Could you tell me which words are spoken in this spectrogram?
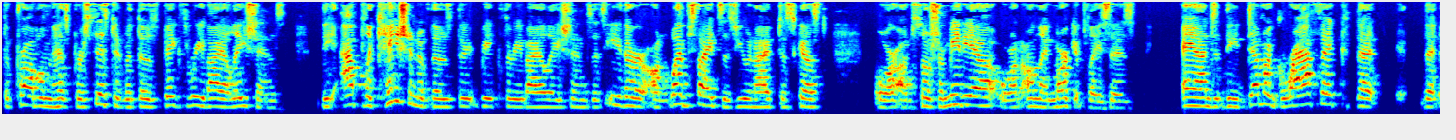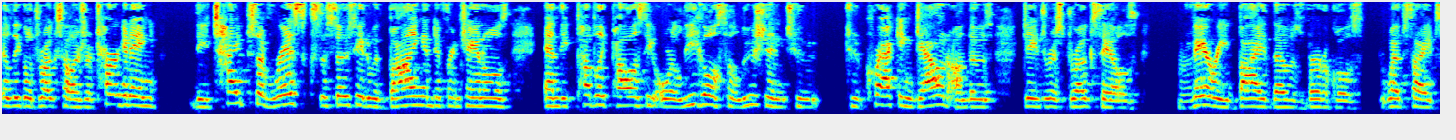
the problem has persisted with those big three violations the application of those th- big three violations is either on websites, as you and I have discussed, or on social media or on online marketplaces. And the demographic that, that illegal drug sellers are targeting, the types of risks associated with buying in different channels, and the public policy or legal solution to, to cracking down on those dangerous drug sales vary by those verticals, websites,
